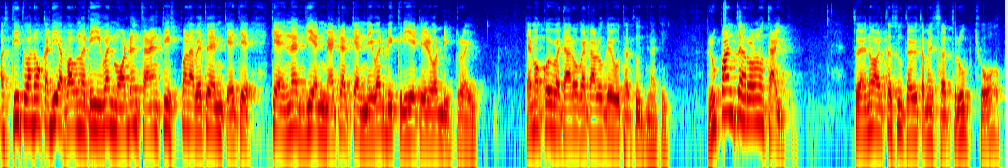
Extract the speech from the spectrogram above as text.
અસ્તિત્વનો કદી અભાવ નથી. ઇવન મોડર્ન સાયન્ટિસ્ટ પણ હવે તો એમ કહે છે કે energy and matter can never be created or destroy એમાં કોઈ વધારો ઘટાડો કે એવું થતું જ નથી. રૂપાંતરણો થાય તો એનો અર્થ શું થયો? તમે સતરૂપ છો.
